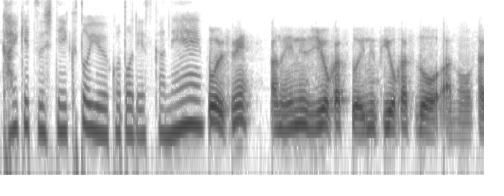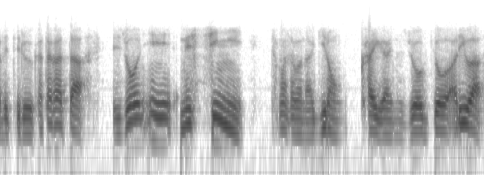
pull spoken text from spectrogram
解決していくということですかね。そうですね。あの NGO 活動 NPO 活動あのされている方々非常に熱心にさまざまな議論海外の状況あるいは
